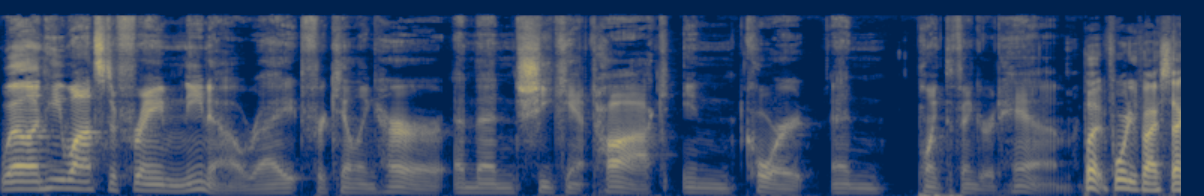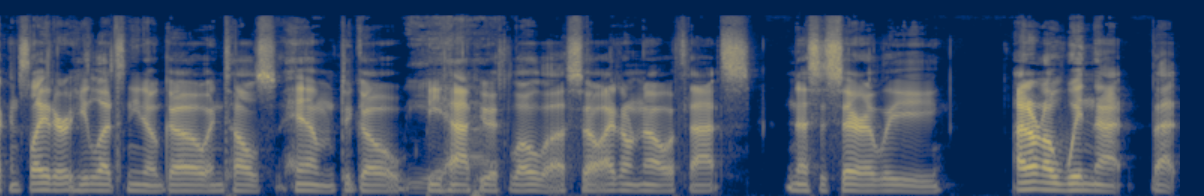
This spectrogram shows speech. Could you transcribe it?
Well, and he wants to frame Nino, right, for killing her, and then she can't talk in court and point the finger at him. But 45 seconds later, he lets Nino go and tells him to go be happy with Lola. So I don't know if that's necessarily. I don't know when that that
